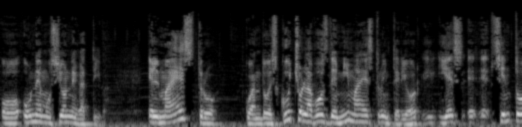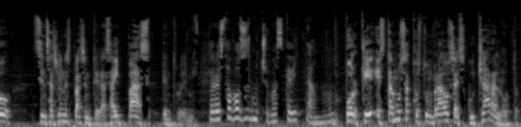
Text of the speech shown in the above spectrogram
o una emoción negativa. El maestro, cuando escucho la voz de mi maestro interior, y, y es, eh, eh, siento sensaciones placenteras, hay paz dentro de mí Pero esta voz es mucho más querida, ¿no? porque estamos acostumbrados a escuchar al otro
